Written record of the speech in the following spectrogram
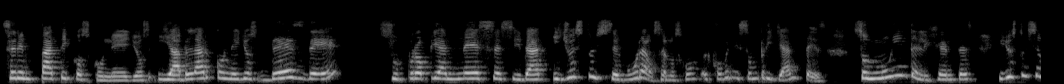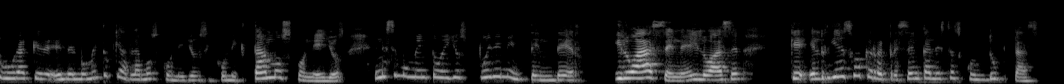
ser empáticos con ellos y hablar con ellos desde su propia necesidad. Y yo estoy segura, o sea, los jóvenes son brillantes, son muy inteligentes, y yo estoy segura que en el momento que hablamos con ellos y conectamos con ellos, en ese momento ellos pueden entender, y lo hacen, ¿eh? y lo hacen, que el riesgo que representan estas conductas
